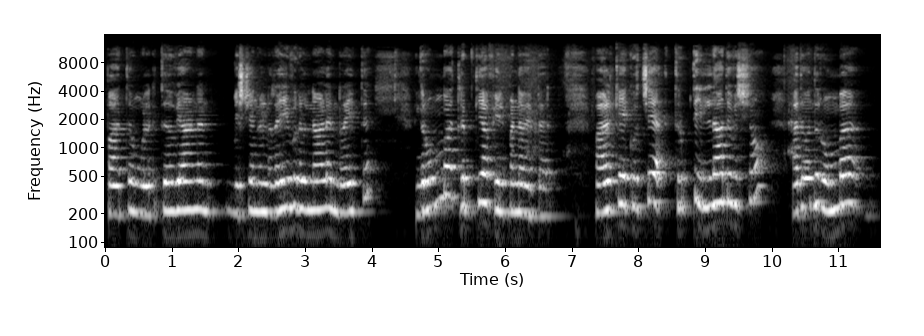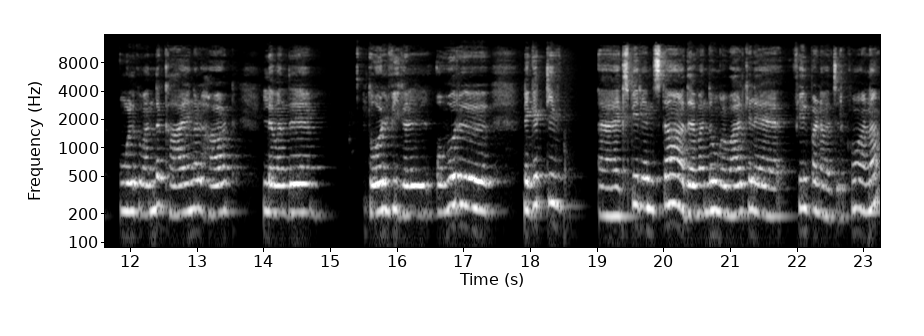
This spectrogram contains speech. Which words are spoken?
பார்த்து உங்களுக்கு தேவையான விஷயங்கள் நிறைவுகள்னால நிறைத்து நீங்கள் ரொம்ப திருப்தியாக ஃபீல் பண்ண வைப்பார். வாழ்க்கையை குறித்து திருப்தி இல்லாத விஷயம் அது வந்து ரொம்ப உங்களுக்கு வந்த காயங்கள் ஹார்ட் இல்லை வந்து தோல்விகள் ஒவ்வொரு நெகட்டிவ் எக்ஸ்பீரியன்ஸ் தான் அதை வந்து உங்கள் வாழ்க்கையில் ஃபீல் பண்ண வச்சுருக்கோம். ஆனால்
